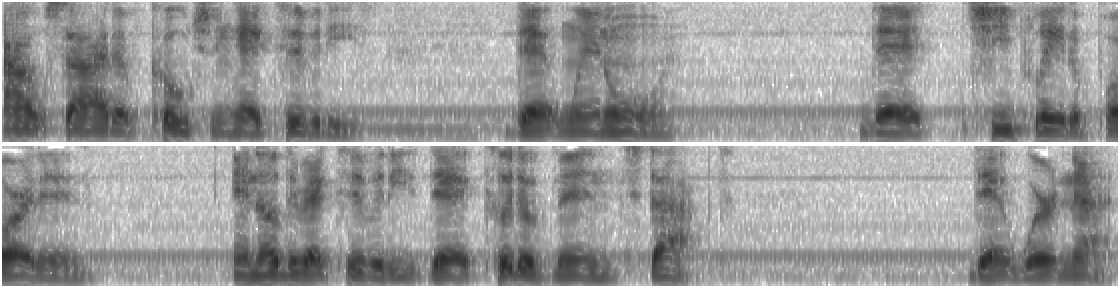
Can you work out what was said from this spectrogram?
outside of coaching activities that went on that she played a part in and other activities that could have been stopped that were not.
